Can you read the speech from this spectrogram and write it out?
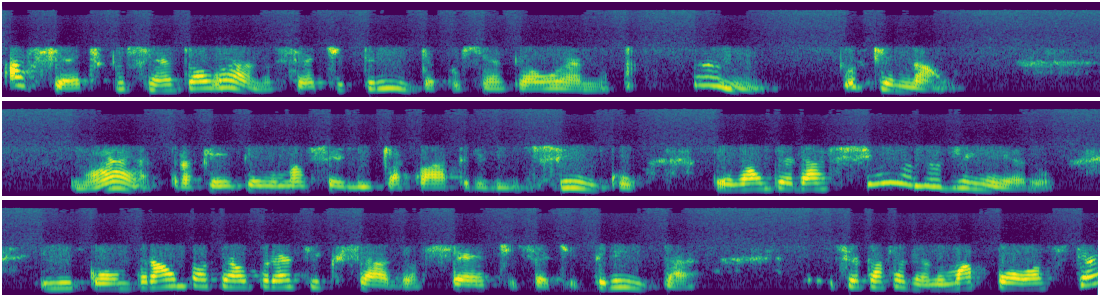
a 7% ao ano, 7,30% ao ano. Hum, por que não? Não é? Para quem tem uma Selic a 4,25, pegar um pedacinho do dinheiro e comprar um papel pré-fixado a 7, 7,30, você está fazendo uma aposta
